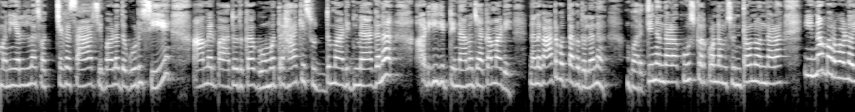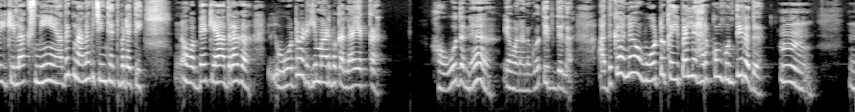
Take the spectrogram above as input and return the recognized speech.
ಮನೆಯೆಲ್ಲ ಸ್ವಚ್ಛಗ ಸಾರಿಸಿ, ಬಳದ ಗುಡಿಸಿ, ಆಮೇಲೆ ಪಾದೋದಕ್ಕೆ ಗೋಮೂತ್ರ ಹಾಕಿ ಶುದ್ಧ ಮಾಡಿದ ಮ್ಯಾಗನ ಅಡ್ಗೆಗೆ ಇಟ್ಟಿನಿ ನಾನು ಜಕ ಮಾಡಿ. ನನಗೆ ಆಟ ಗೊತ್ತಾಗೋದಿಲ್ಲನ? ಬರ್ತೀನಿ ಅಂದಾಳ, ಕೂಸ್ ಕರ್ಕೊಂಡು ನಮ್ಮ ಸುಂತವನು ಅಂದಾಳ. ಇನ್ನೂ ಬರವಳು ಈಕಿ ಲಕ್ಷ್ಮಿ ಅದಕ್ಕೆ ನನಗೆ ಚಿಂತೆ ಎತ್ಬಿಟ್ಟೈತಿ ಒಬ್ಬೇಕೆ ಅದ್ರಾಗ ಓಟು ಅಡುಗೆ ಮಾಡ್ಬೇಕಲ್ಲ ಯಕ್ಕ ಹೌದನ? ಯಾವ ನನಗೆ ಗೊತ್ತಿದ್ದಿಲ್ಲ. ಅದಕ್ಕೆ ಓಟು ಕೈ ಪಲ್ಲೆ ಹರ್ಕೊಂಡು ಕುಂತಿರೋದು. ಹ್ಞೂ ಹ್ಞೂ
